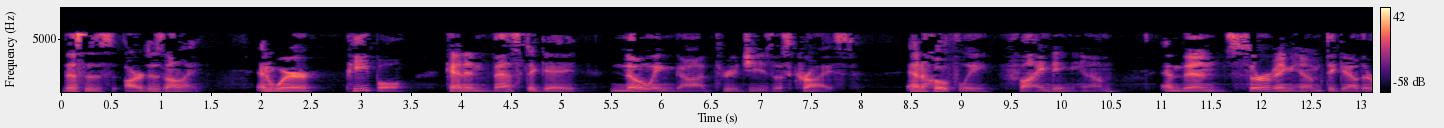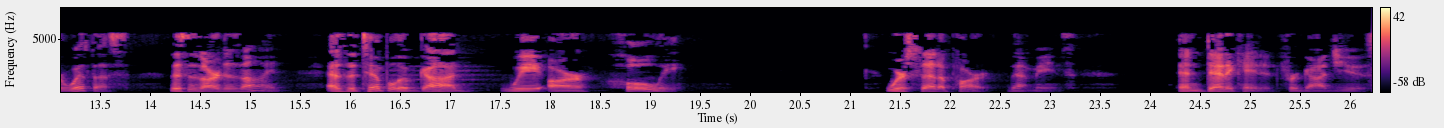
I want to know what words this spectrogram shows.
This is our design and where people can investigate knowing God through Jesus Christ and hopefully finding Him and then serving Him together with us. This is our design. As the temple of God, we are holy. We're set apart, that means, and dedicated for God's use.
